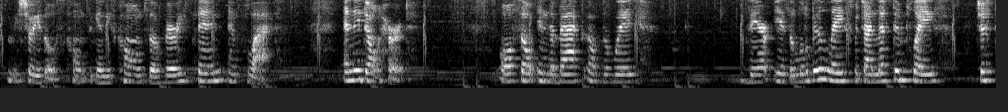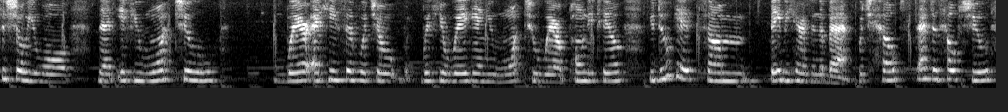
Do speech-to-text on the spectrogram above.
Let me show you those combs again. These combs are very thin and flat and they don't hurt. Also in the back of the wig there is a little bit of lace which I left in place just to show you all that if you want to wear adhesive with your with your wig and you want to wear a ponytail you do get some baby hairs in the back which helps that just helps you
